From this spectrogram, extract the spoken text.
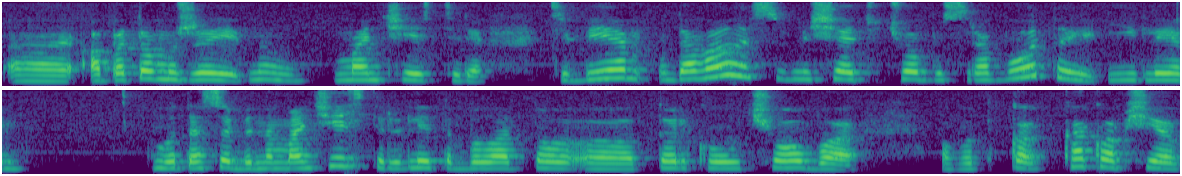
а, а потом уже ну, в Манчестере, тебе удавалось совмещать учебу с работой или вот особенно Манчестер, или это была то, а, только учеба? А вот как, как вообще,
